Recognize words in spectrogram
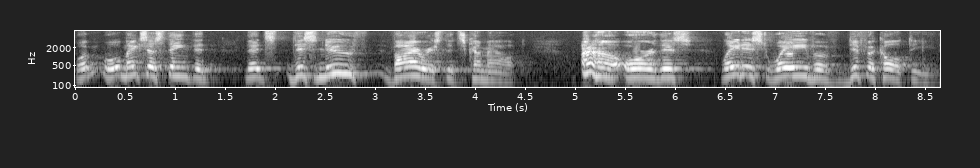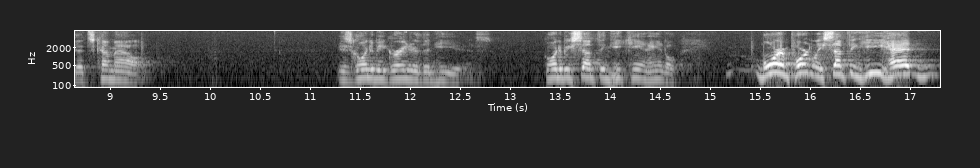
What, what makes us think that that's this new virus that's come out or this latest wave of difficulty that's come out is going to be greater than he is, going to be something he can't handle. More importantly, something he hadn't,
